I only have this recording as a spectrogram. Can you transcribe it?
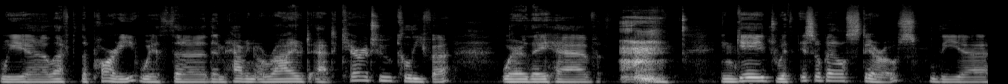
we uh, left the party with uh, them having arrived at Karatu Khalifa, where they have engaged with Isobel Steros, the uh,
